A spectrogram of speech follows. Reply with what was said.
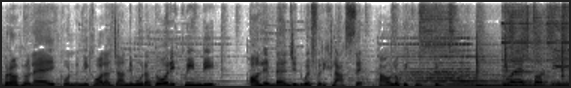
proprio lei con Nicola Gianni Muratori, quindi Olli e Benji, due fuori classe, Paolo Picutti. Due sportivi,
